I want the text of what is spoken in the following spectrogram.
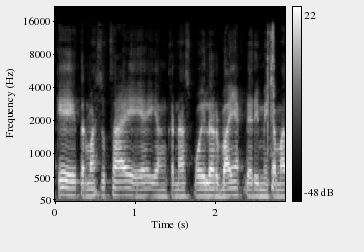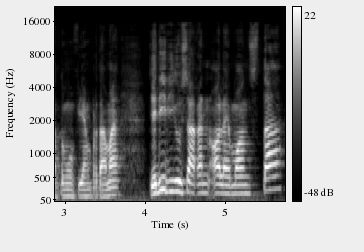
Oke termasuk saya ya yang kena spoiler banyak dari Mekamato movie yang pertama Jadi diusahakan oleh Monster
